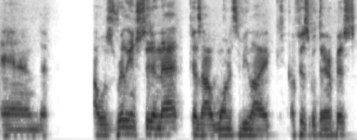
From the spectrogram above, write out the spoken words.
and I was really interested in that because I wanted to be like a physical therapist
